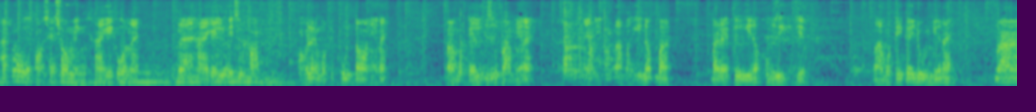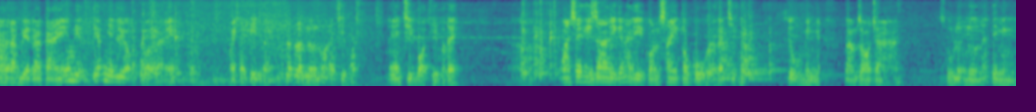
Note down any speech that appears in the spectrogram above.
hãng họ sẽ cho mình hai cái khuôn này với lại hai cái lưỡi dự phòng với lại một cái khuôn to như thế này và một cái lưỡi dự phòng như thế này. Lưỡi này thì cũng là bằng inox ba ba lẻ tư inox không gì chị và một cái cây đùn như thế này. Và đặc biệt là cái miệng tiếp nhiên liệu của cái máy xay thịt này rất là lớn luôn anh chị nhé. Đây anh chị bỏ thịt vào đây. Đó. ngoài xay thịt ra thì cái này thì còn xay rau củ là các chị nhé. Ví dụ mình làm giò chả ấy, số lượng lớn ấy, thì mình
